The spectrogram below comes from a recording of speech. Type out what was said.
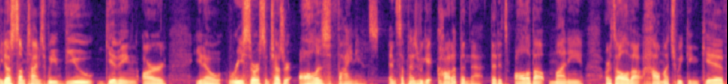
you know, sometimes we view giving our you know, resource and treasure all is finance. And sometimes we get caught up in that, that it's all about money or it's all about how much we can give.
